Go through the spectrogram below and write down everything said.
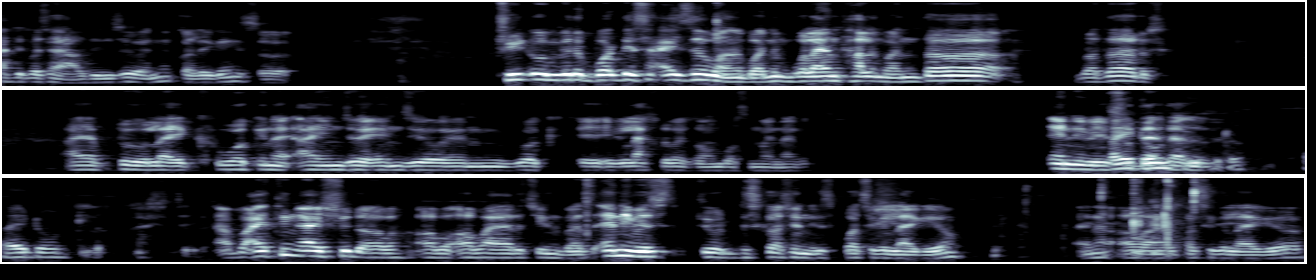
आधी पैसा हालिदिन्छु होइन? कहिले काहीँ सो ट्रिट ओ मेरो बर्थडे आइज भनेर भने बोलाउन थाल्यो भने त brother I have to like work in I NGO NGO and work एक लाख रुपियाँ कमाउनुपर्छ महिनाको। Why don't you? अब आई थिङ्क आई सुड अब अब अब आएर चेन्ज भएछ एनिवेज त्यो डिस्कसन इज पछिको लागि हो होइन अब आएर पछिको लागि हो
